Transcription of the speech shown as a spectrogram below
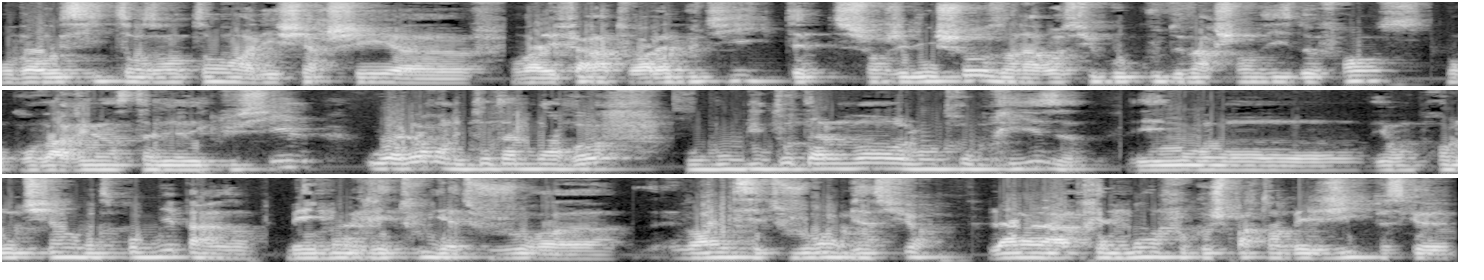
on va aussi de temps en temps aller chercher, euh, on va aller faire un tour à la boutique, peut-être changer les choses. On a reçu beaucoup de marchandises de France, donc on va réinstaller avec Lucille ou alors on est totalement off, on oublie totalement l'entreprise et on, et on prend le chien, on va se promener par exemple. Mais malgré tout, il y a toujours, euh, ouais, c'est toujours bien sûr, Là, après-demain, il faut que je parte en Belgique parce que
